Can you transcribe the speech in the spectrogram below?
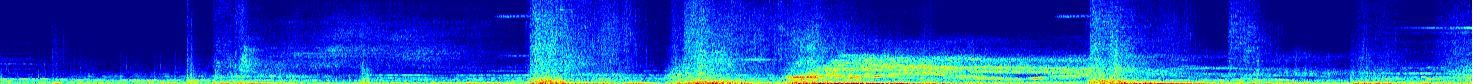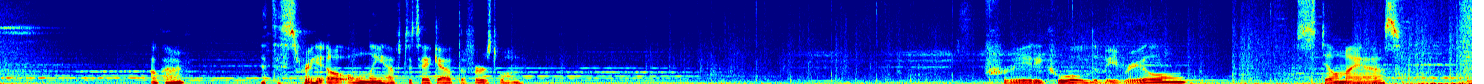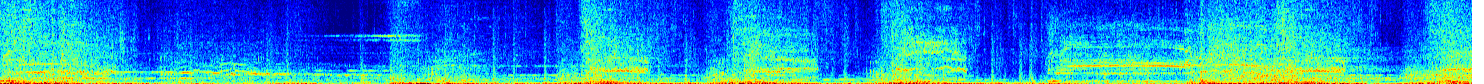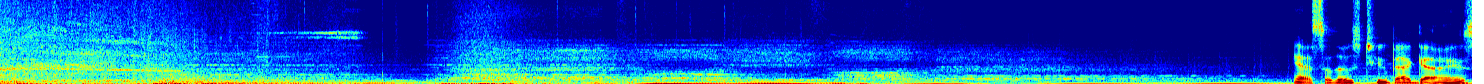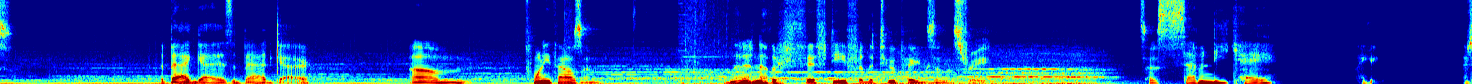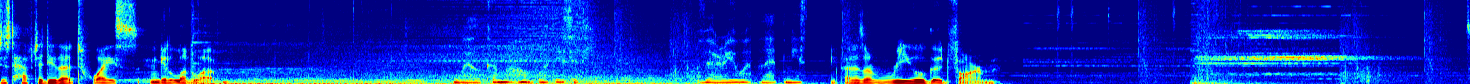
Okay. At this rate, I'll only have to take out the first one. Pretty cool to be real. Still my ass. Yeah, so those two bad guys. The bad guy is the bad guy. Um, 20,000. And then another 50 for the two pigs in the street. So 70k? Like, I just have to do that twice and get a level up. Welcome. Oh, what is it? Very well. Let me. Like, that is a real good farm.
